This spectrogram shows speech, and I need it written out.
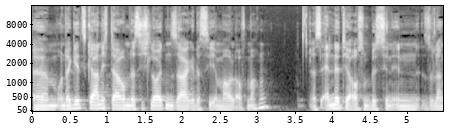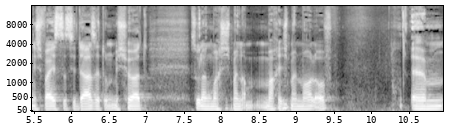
Ähm, und da geht es gar nicht darum, dass ich Leuten sage, dass sie ihr Maul aufmachen. Es endet ja auch so ein bisschen in, solange ich weiß, dass ihr da seid und mich hört, solange mache ich mein, mache ich mein Maul auf. Ähm,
